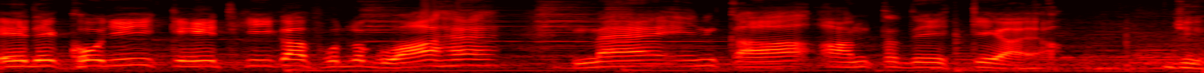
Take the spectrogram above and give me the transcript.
ये देखो जी केतकी का फुल गुआ है मैं इनका अंत देख के आया जी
